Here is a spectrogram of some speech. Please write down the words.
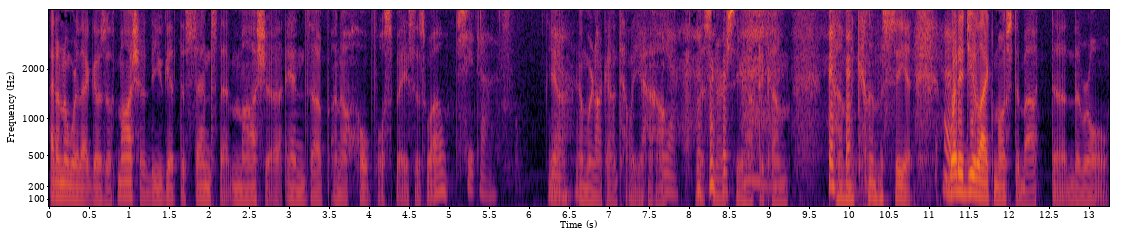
I don't know where that goes with Masha. Do you get the sense that Masha ends up in a hopeful space as well? She does. Yeah, Yeah. and we're not going to tell you how, Yeah. listeners. So you have to come, come, come see it. Yes. What did you like most about uh, the role?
